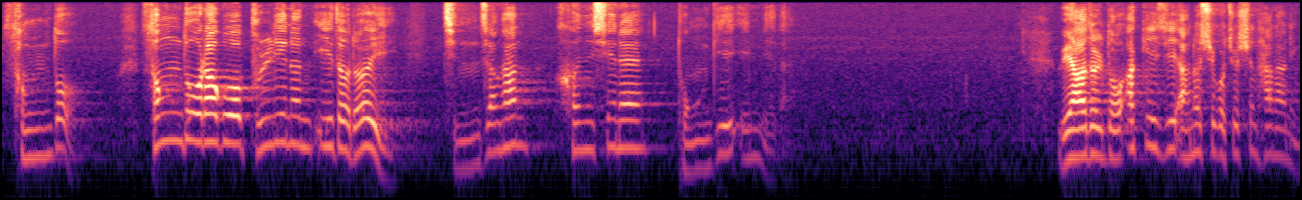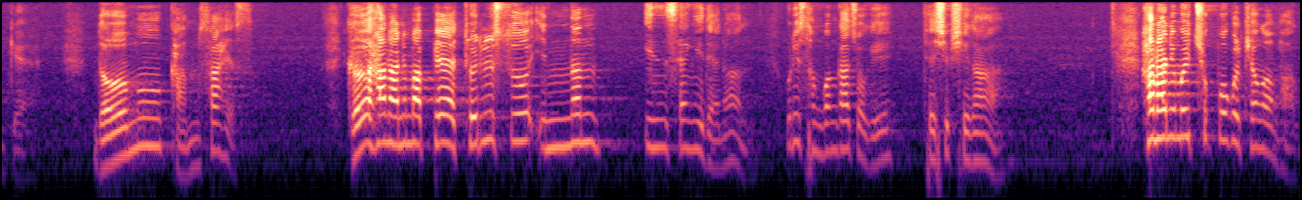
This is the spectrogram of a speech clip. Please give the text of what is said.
성도, 성도라고 불리는 이들의 진정한 헌신의 동기입니다. 외아들도 아끼지 않으시고 주신 하나님께 너무 감사해서 그 하나님 앞에 드릴 수 있는 인생이 되는 우리 성관 가족이 되십시다. 하나님의 축복을 경험하고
